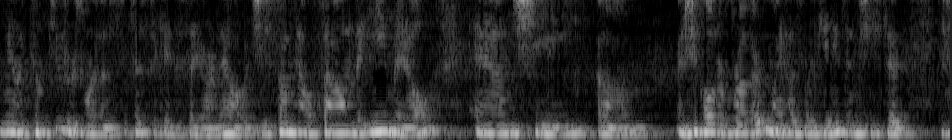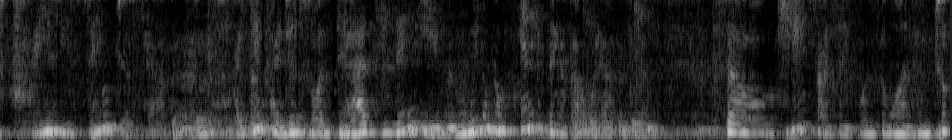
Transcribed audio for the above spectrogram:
you know, computers weren't as sophisticated as they are now, but she somehow found the email and she, um, and she called her brother, my husband Keith, and she said, this crazy thing just happened. I, I think I just saw dad's name, and we don't know anything about what happened to him. So Keith, I think, was the one who took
